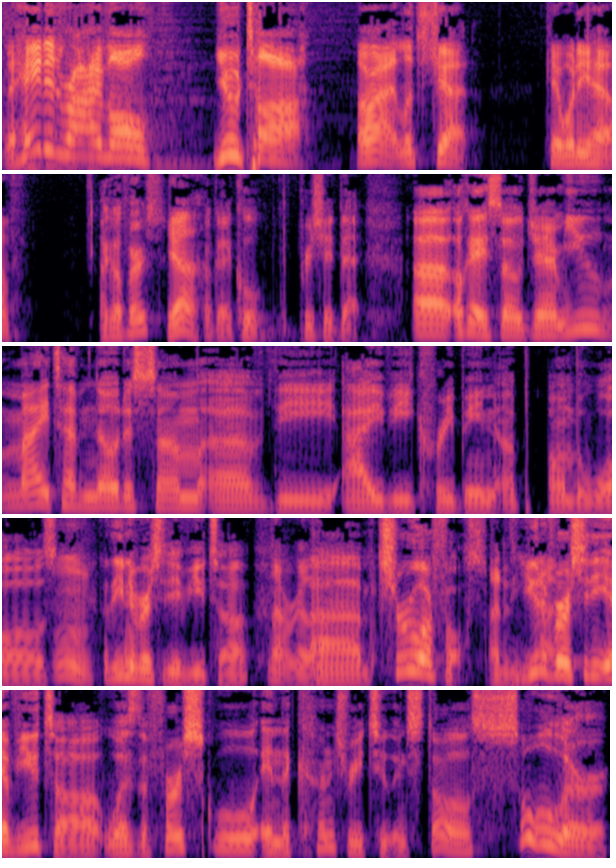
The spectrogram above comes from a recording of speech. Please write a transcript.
The hated rival, Utah. All right, let's chat. Okay, what do you have? I go first? Yeah. Okay, cool. Appreciate that. Uh, okay, so Jerem, you might have noticed some of the ivy creeping up on the walls of the University of Utah. Not really. Um, true or false? The. University of Utah was the first school in the country to install solar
